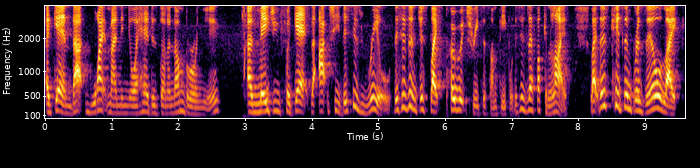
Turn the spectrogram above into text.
Again that white man in your head has done a number on you and made you forget that actually this is real. This isn't just like poetry to some people. This is their fucking life. Like those kids in brazil like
